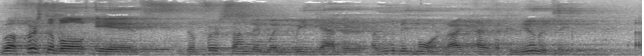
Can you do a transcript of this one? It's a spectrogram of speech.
Well, first of all, it's the first Sunday when we gather a little bit more, right, as a community. Uh,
